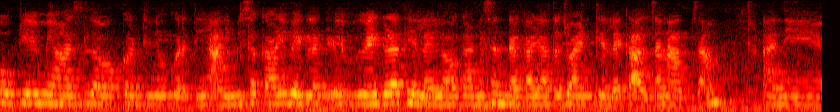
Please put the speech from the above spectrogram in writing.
ओके मी आज लॉग कंटिन्यू करते. आणि मी सकाळी वेगळा के वेगळा केला आहे लॉग आणि संध्याकाळी आता जॉईन केला आहे कालचा नाचचा आणि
